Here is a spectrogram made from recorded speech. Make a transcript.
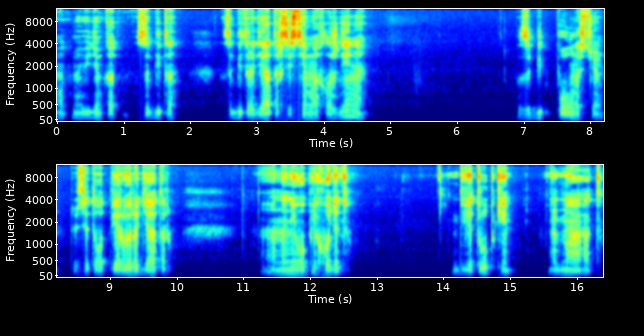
Вот мы видим, как забито, забит радиатор системы охлаждения. Забит полностью. То есть это вот первый радиатор. А на него приходят две трубки. Одна от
